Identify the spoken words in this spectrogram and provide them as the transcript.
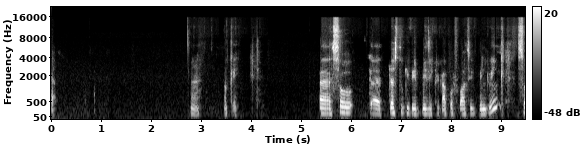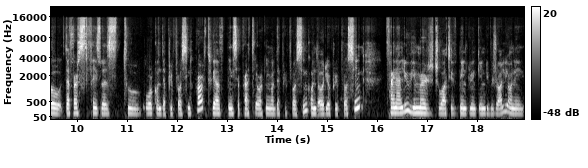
Yeah. Ah, okay. Uh, so uh, just to give you a basic recap of what we've been doing. So the first phase was to work on the pre-processing part. We have been separately working on the pre-processing, on the audio pre-processing. Finally, we merged what we've been doing individually on a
